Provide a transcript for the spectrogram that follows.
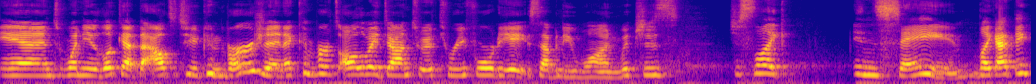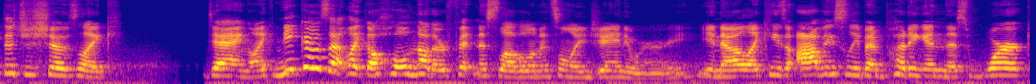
And when you look at the altitude conversion, it converts all the way down to a 348.71, which is just like insane. Like, I think this just shows, like, dang, like Nico's at like a whole nother fitness level and it's only January, you know? Like, he's obviously been putting in this work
